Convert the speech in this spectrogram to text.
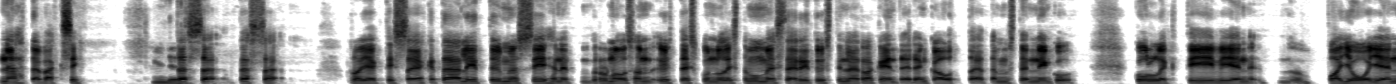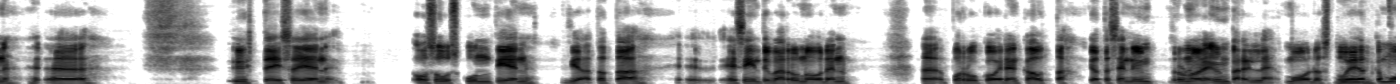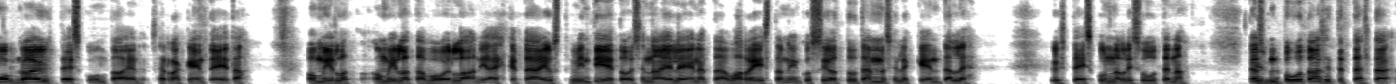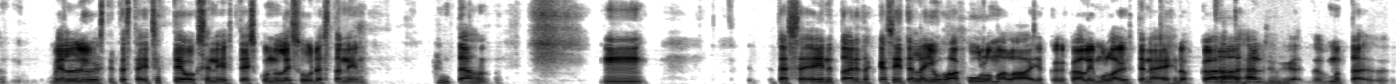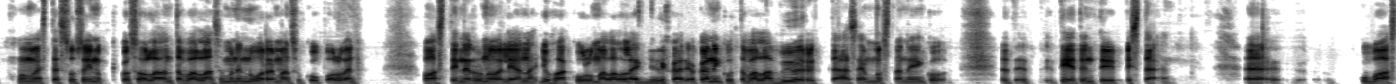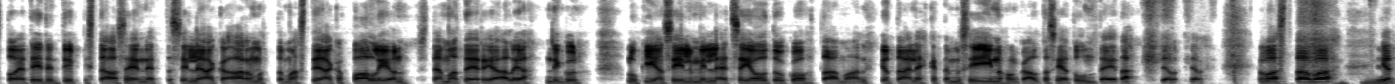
nähtäväksi Yes. tässä, tässä projektissa. Ja ehkä tämä liittyy myös siihen, että runous on yhteiskunnallista mun mielestä erityisesti näiden rakenteiden kautta ja tämmöisten niin kuin kollektiivien, pajojen, ö, yhteisöjen, osuuskuntien ja tota, esiintyvän runouden porukoiden kautta, jotta sen ym, runouden ympärille muodostuu mm, ja jotka muokkaa yhteiskuntaa ja sen rakenteita omilla, omilla tavoillaan. Ja ehkä tämä just hyvin tietoisena eleenä tämä varisto niin kun sijoittuu tämmöiselle kentälle yhteiskunnallisuutena. Jos Kyllä. me puhutaan sitten tästä vielä lyhyesti tästä itse teoksen yhteiskunnallisuudesta, niin tämä on, mm, tässä ei nyt taideta käsitellä Juha Kulmalaa, joka oli mulla yhtenä ehdokkaana Aa. tähän, mutta mun mielestä Susinukki Kosola on tavallaan semmoinen nuoremman sukupolven vastine runoilijana Juha Kulmalalle, Just. joka, joka niin kuin tavallaan vyöryttää semmoista niin kuin tietyn tyyppistä ö, kuvastoa ja tietyn tyyppistä asennetta sille aika armottomasti ja aika paljon sitä materiaalia niin kuin lukijan silmille, että se joutuu kohtaamaan jotain ehkä tämmöisiä inhon kaltaisia tunteita ja, ja, ja vastaavaa. Ja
